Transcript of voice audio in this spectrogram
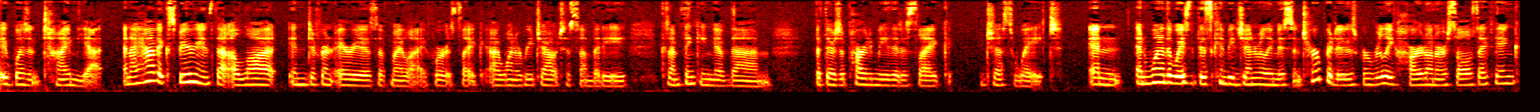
it wasn't time yet and i have experienced that a lot in different areas of my life where it's like i want to reach out to somebody because i'm thinking of them but there's a part of me that is like just wait and and one of the ways that this can be generally misinterpreted is we're really hard on ourselves i think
